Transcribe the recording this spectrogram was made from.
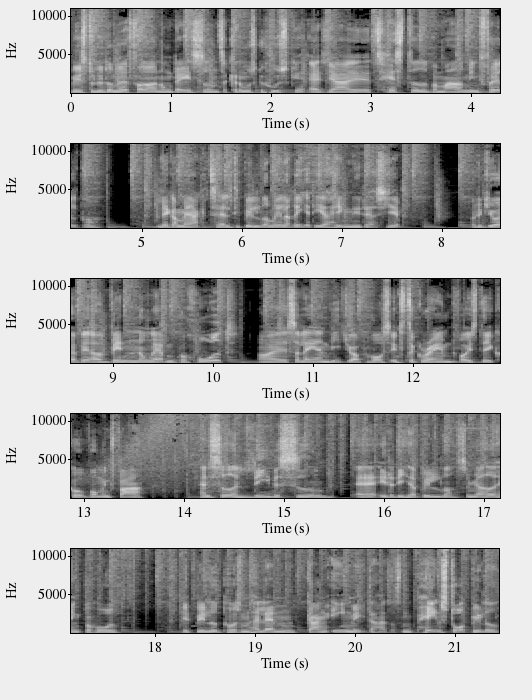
Hvis du lytter med for nogle dage siden, så kan du måske huske, at jeg øh, testede, hvor meget mine forældre lægger mærke til alle de billeder og malerier, de har hængende i deres hjem. Og det gjorde jeg ved at vende nogle af dem på hovedet, og øh, så lagde jeg en video op på vores Instagram, thevoice.dk, hvor min far, han sidder lige ved siden af et af de her billeder, som jeg havde hængt på hovedet. Et billede på sådan halvanden gange en meter, altså sådan et pænt stort billede.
